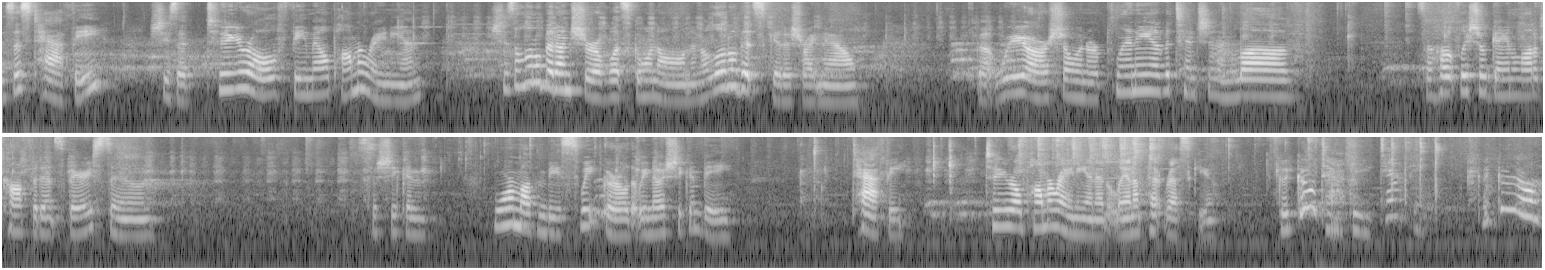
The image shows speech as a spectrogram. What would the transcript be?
This is Taffy. She's a two-year-old female Pomeranian. She's a little bit unsure of what's going on and a little bit skittish right now. But we are showing her plenty of attention and love. So hopefully she'll gain a lot of confidence very soon. So she can warm up and be a sweet girl that we know she can be. Taffy, two-year-old Pomeranian at Atlanta Pet Rescue. Good girl, Taffy. Taffy. Good girl.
